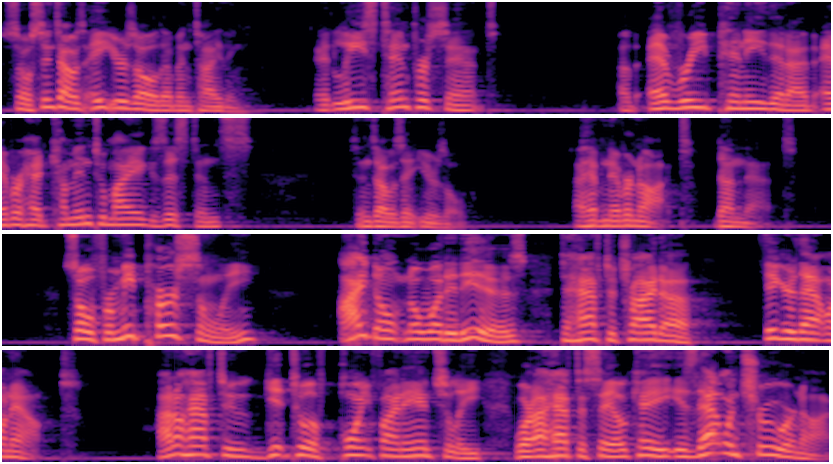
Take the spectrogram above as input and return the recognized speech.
so since I was eight years old, I've been tithing. At least 10% of every penny that I've ever had come into my existence since I was eight years old. I have never not done that. So for me personally, I don't know what it is to have to try to figure that one out. I don't have to get to a point financially where I have to say, okay, is that one true or not?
